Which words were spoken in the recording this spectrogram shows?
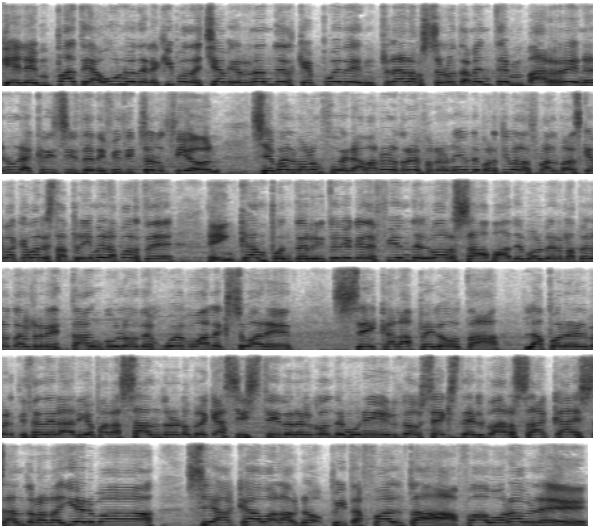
que el empate a 1 del equipo de Xavi Hernández que puede entrar absolutamente en barrena en una crisis de difícil solución. Se va el balón fuera, balón otra vez para la Unión Deportiva Las Palmas que va a acabar esta primera parte en campo, en territorio que defiende el Barça. Va a devolver la pelota al rectángulo de juego Alex Suárez. Seca la pelota, la pone en el vértice del área para Sandro, el hombre que ha asistido en el gol de Munir. Dos ex del Barça, cae Sandro a la hierba. Se acaba la. No, pita falta favorable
